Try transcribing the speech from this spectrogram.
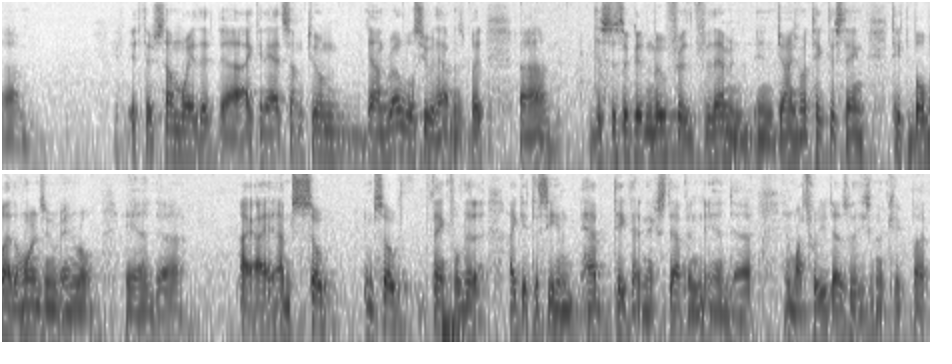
Um, if, if there's some way that uh, I can add something to them down the road, we'll see what happens. But um, this is a good move for, for them, and, and Johnny's going to take this thing, take the bull by the horns, and, and roll. And uh, I, I'm so I'm so thankful that I get to see him have take that next step and and uh, and watch what he does with. it. He's going to kick butt.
